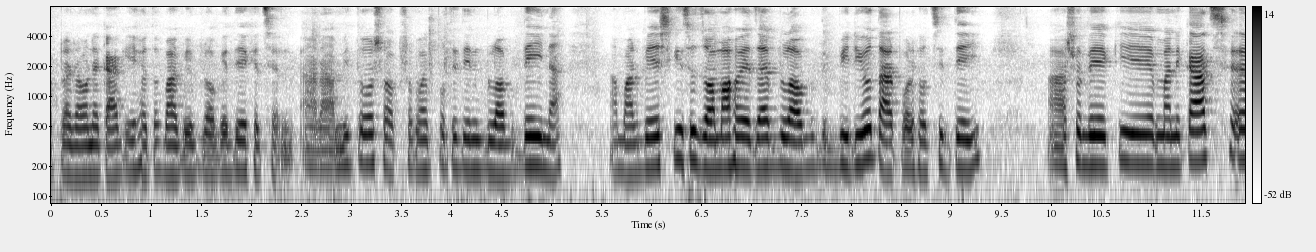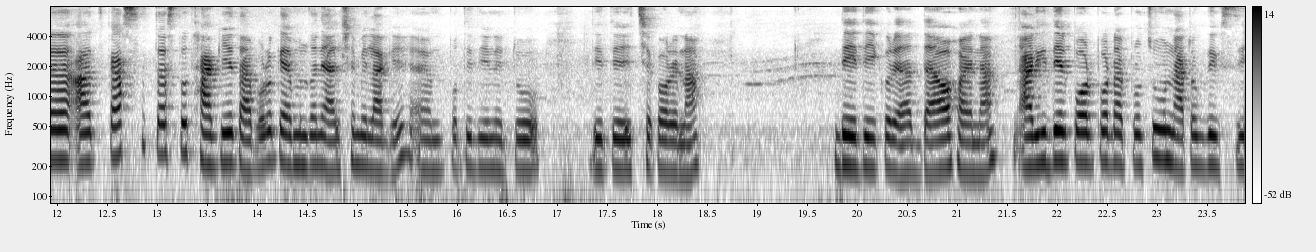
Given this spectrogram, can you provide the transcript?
আপনারা অনেক আগেই হয়তো বাবির ব্লগে দেখেছেন। আর আমি তো সব সময় প্রতিদিন ব্লগ দেই না। আমার বেশ কিছু জমা হয়ে যায় ব্লগ ভিডিও, তারপর হচ্ছে দেই। আসলে কি মানে কাজ কাজ টাজ তো থাকে, তারপরও কেমন জানি আলসেমি লাগে। প্রতিদিন একটু দিতে ইচ্ছে করে না। দিয়ে দিয়ে করে আর দেওয়া হয় না। আর ঈদের পর পর আর প্রচুর নাটক দেখছি।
